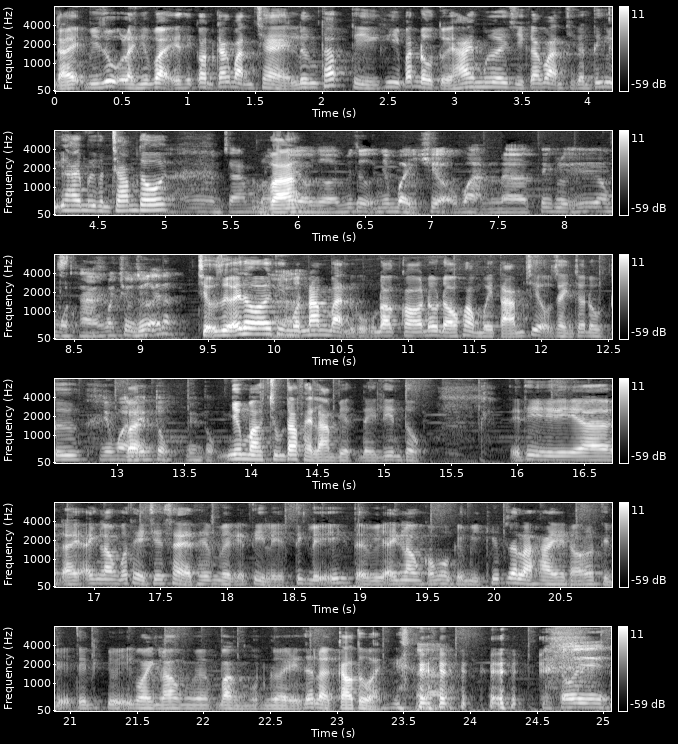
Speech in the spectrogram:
Đấy, ví dụ là như vậy. Thế còn các bạn trẻ lương thấp thì khi bắt đầu tuổi 20 thì các bạn chỉ cần tích lũy 20% thôi. 20% và nhiều rồi. Ví dụ như 7 triệu bạn à, tích lũy một tháng có triệu rưỡi thôi. Triệu rưỡi thôi à. thì một năm bạn cũng đã có đâu đó khoảng 18 triệu dành cho đầu tư. Nhưng mà và, liên tục liên tục. Nhưng mà chúng ta phải làm việc đấy liên tục thế thì à, đấy anh Long có thể chia sẻ thêm về cái tỷ lệ tích lũy tại vì anh Long có một cái bí kíp rất là hay đó là tỷ lệ tích lũy của anh Long bằng một người rất là cao tuổi. À, tôi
